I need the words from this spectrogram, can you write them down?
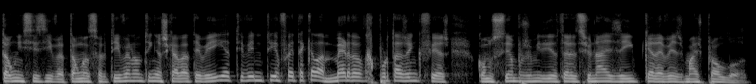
tão incisiva, tão assertiva, não tinha chegado à TVI e a TV não tinha feito aquela merda de reportagem que fez. Como sempre, os mídias tradicionais aí cada vez mais para o lodo.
